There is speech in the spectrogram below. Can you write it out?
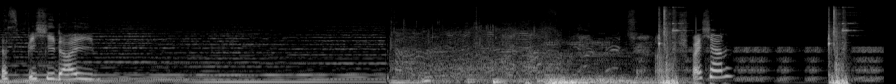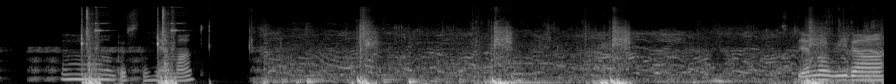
Lass mich hinein. Ah, Speichern. Ah, am besten hier mal. Der nur wieder.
